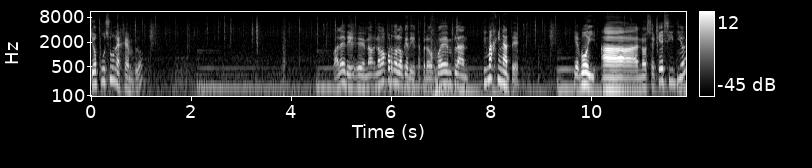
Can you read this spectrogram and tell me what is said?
Yo puse un ejemplo. ¿Vale? Eh, no, no me acuerdo lo que dije, pero fue en plan... Tú imagínate que voy a no sé qué sitio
